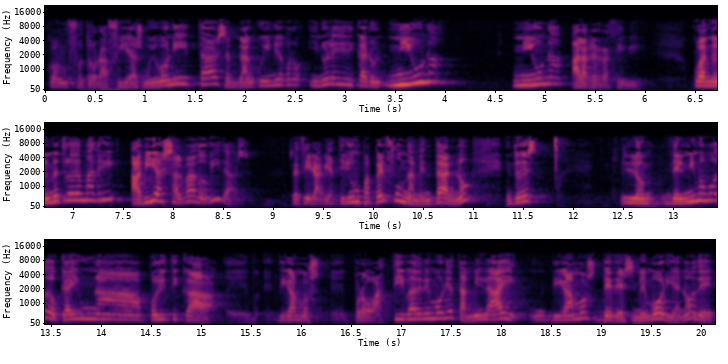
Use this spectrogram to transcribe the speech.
con fotografías muy bonitas, en blanco y negro, y no le dedicaron ni una, ni una a la guerra civil. Cuando el metro de Madrid había salvado vidas. Es decir, había tenido un papel fundamental, ¿no? Entonces, del mismo modo que hay una política, eh, digamos, eh, proactiva de memoria, también la hay, digamos, de desmemoria, ¿no? De,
